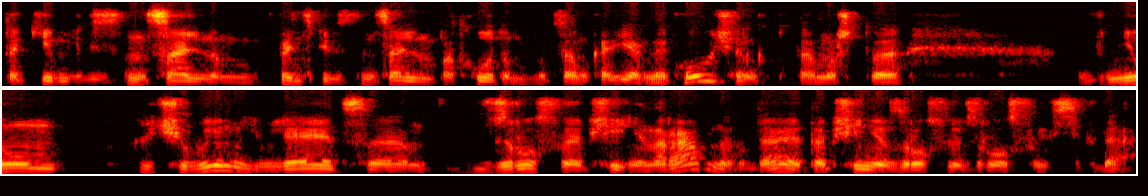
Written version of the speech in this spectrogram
таким экзистенциальным, в принципе, экзистенциальным подходом, вот сам карьерный коучинг, потому что в нем ключевым является взрослое общение на равных, да, это общение взрослый-взрослый всегда,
